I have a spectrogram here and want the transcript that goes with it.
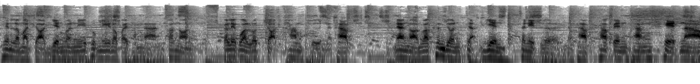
เช่นเรามาจอดเย็นวันนี้พรุ่งนี้เราไปทำงานก็นอน ก็เรียกว่ารถจอดข้ามคืนนะครับ แน่นอนว่าเครื่องยนต์จะเย็นสนิทเลยนะครับ ถ้าเป็นทางเขตหนาว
